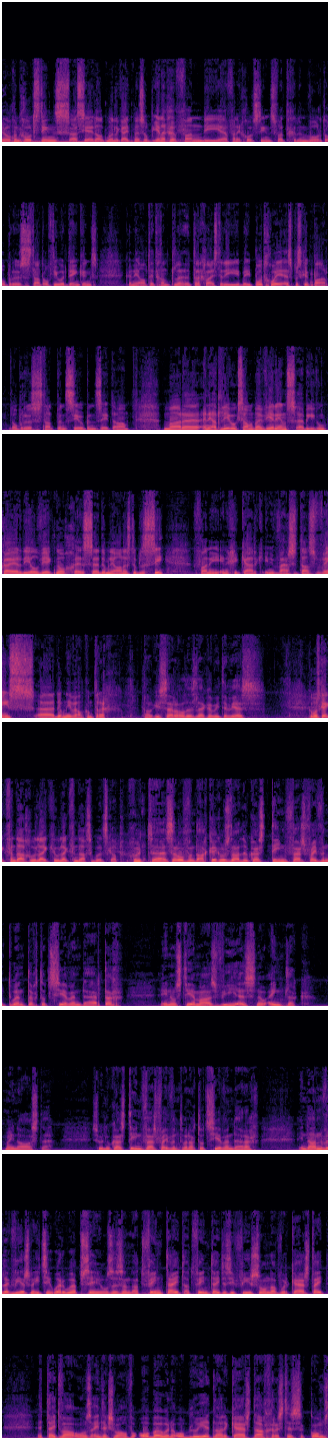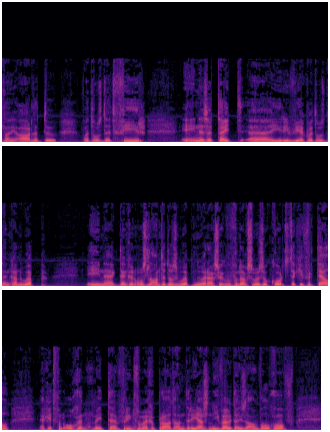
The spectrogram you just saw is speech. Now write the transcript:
Die oggendgodsdiens, as jy dalk moontlik uitmis op enige van die uh, van die godsdiens wat gedoen word op Rosestad of die oordeenkings, kan jy altyd gaan terugluister. Die by die potgoeie is beskikbaar op rosestad.co.za. Maar uh, in die ateljee ook saam met my weer eens, 'n uh, bietjie kom kuier die hele week nog is uh, Dominianus Du Plessis van die NG Kerk Universitas Wes. Uh, Dominie, welkom terug. Dankie Cyril, dis lekker om hier te wees. Kom ons kyk vandag, hoe lyk hoe lyk vandag se boodskap? Goed, uh, Cyril, vandag kyk ons na Lukas 10 vers 25 tot 37 en ons tema is wie is nou eintlik my naaste? So Lukas 10 vers 25 tot 37. En dan wil ek weer so ietsie oor hoop sê. Ons is in Adventtyd. Adventtyd is die vier Sondae voor Kerstyd. 'n Tyd waar ons eintlik half 'n opbou en 'n opbloei het na die Kersdag, Christus se koms na die aarde toe, wat ons dit vier. En dis 'n tyd uh hierdie week wat ons dink aan hoop. En uh, ek dink in ons land het ons hoop nodig. So ek wil vandag sommer so 'n kort stukkie vertel. Ek het vanoggend met 'n vriend van my gepraat, Andreas Nieuwoud, hy's daar in Wilghof.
